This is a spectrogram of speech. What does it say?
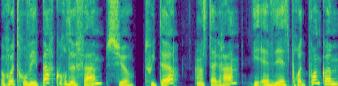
Retrouvez Parcours de femmes sur Twitter, Instagram et fdsprod.com.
